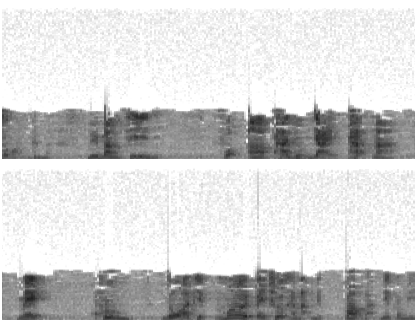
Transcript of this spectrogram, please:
สว่างขึ้นมา หรือบางที่นี่พายุใหญ่พัดมา เมฆคลุมดวงอาทิตย์มืดไปชั่วขณะหนึ่งก็แบบนี้ก็มี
